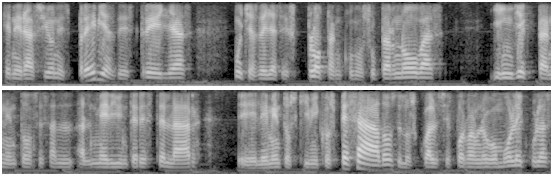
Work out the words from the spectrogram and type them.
generaciones previas de estrellas, muchas de ellas explotan como supernovas, inyectan entonces al, medio interestelar eh, elementos químicos pesados, de los cuales se forman luego moléculas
